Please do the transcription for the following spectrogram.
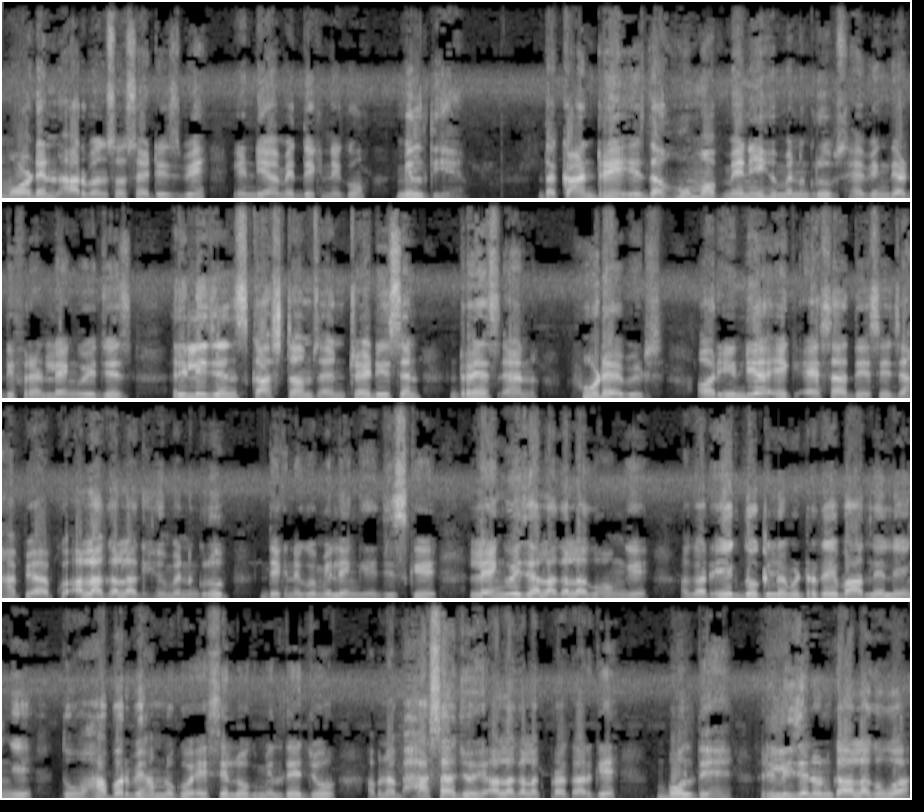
मॉडर्न अर्बन सोसाइटीज भी इंडिया में देखने को मिलती है। The country is the home of many human groups having their different languages, religions, customs and tradition, dress and food habits और इंडिया एक ऐसा देश है जहाँ पे आपको अलग अलग ह्यूमन ग्रुप देखने को मिलेंगे जिसके लैंग्वेज अलग अलग होंगे। अगर एक दो किलोमीटर का ही बात ले लेंगे तो वहाँ पर भी हम लोग को ऐसे लोग मिलते हैं जो अपना भाषा जो है अलग अलग प्रकार के बोलते हैं। रिलीजन उनका अलग होगा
